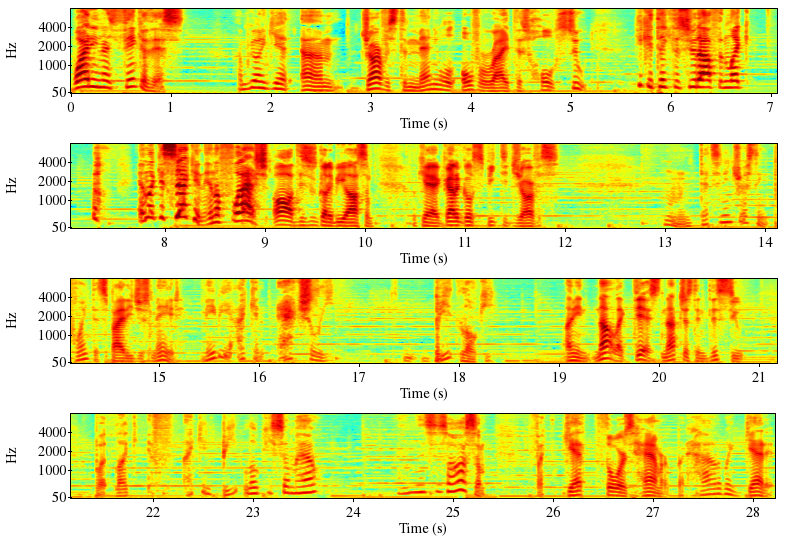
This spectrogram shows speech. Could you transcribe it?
why didn't I think of this? I'm gonna get um Jarvis to manual override this whole suit. He could take the suit off in like in like a second, in a flash. Oh, this is gonna be awesome. Okay, I gotta go speak to Jarvis. Hmm, that's an interesting point that Spidey just made. Maybe I can actually beat Loki. I mean, not like this, not just in this suit, but like if I can beat Loki somehow, then this is awesome. If I get Thor's hammer, but how do I get it?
